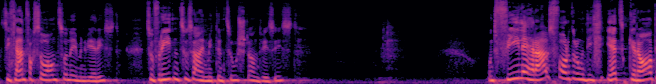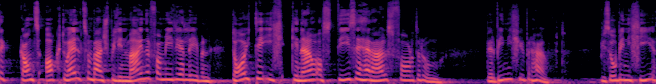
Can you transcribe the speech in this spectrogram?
Sich einfach so anzunehmen, wie er ist. Zufrieden zu sein mit dem Zustand, wie es ist. Und viele Herausforderungen, die ich jetzt gerade ganz aktuell zum Beispiel in meiner Familie erlebe, deute ich genau als diese Herausforderung. Wer bin ich überhaupt? Wieso bin ich hier?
